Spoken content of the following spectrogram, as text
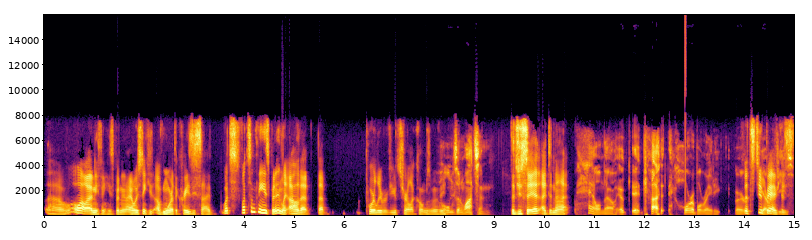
uh, well, anything he's been in, I always think of more of the crazy side. What's what's something he's been in? Like, oh, that that poorly reviewed Sherlock Holmes movie. Holmes and Watson. Did you see it? I did not. Hell no, it, it got horrible rating. Or, It's too yeah, bad because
